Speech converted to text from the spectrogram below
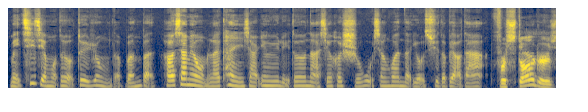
每期节目都有对应的文本。好，下面我们来看一下英语里都有哪些和食物相关的有趣的表达。For starters,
